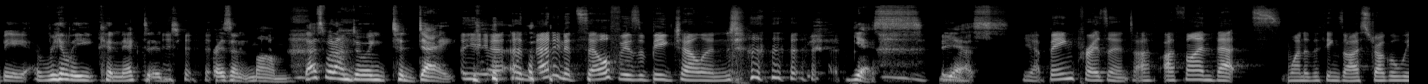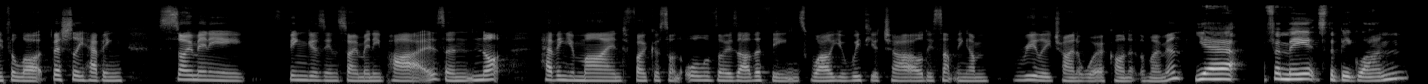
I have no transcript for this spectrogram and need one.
be a really connected present mum. That's what I'm doing today. yeah, and that in itself is a big challenge. yes. Yes. Yeah. yeah, being present. I, I find that's one of the things I struggle with a lot, especially having so many fingers in so many pies and not having your mind focus on all of those other things while you're with your child is something I'm really trying to work on at the moment. Yeah, for me, it's the big one.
